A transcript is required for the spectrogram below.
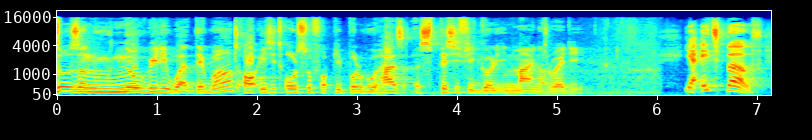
doesn't know really what they want, or is it also for people who has a specific goal in mind already? Yeah, it's both.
